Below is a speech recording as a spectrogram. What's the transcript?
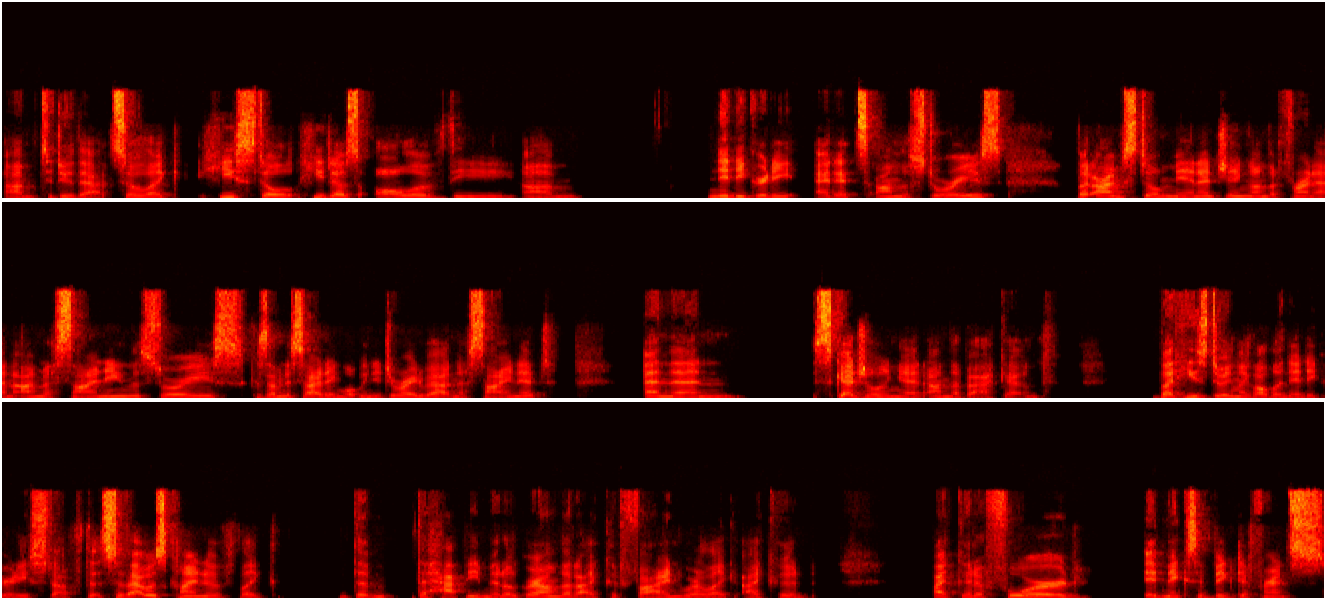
um, to do that. So like he still he does all of the um, nitty gritty edits on the stories but i'm still managing on the front end. I'm assigning the stories because i'm deciding what we need to write about and assign it and then scheduling it on the back end. But he's doing like all the nitty gritty stuff. That, so that was kind of like the the happy middle ground that I could find where like I could I could afford it makes a big difference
